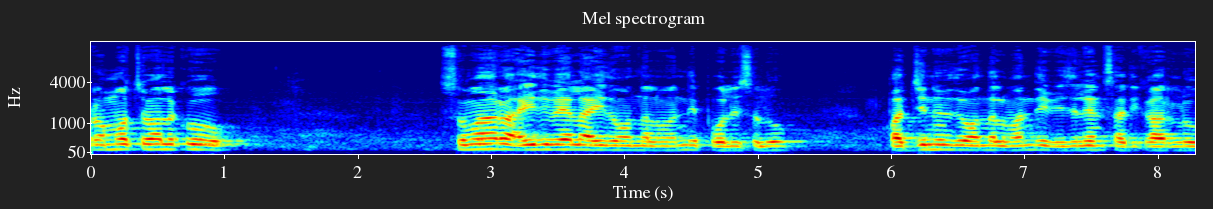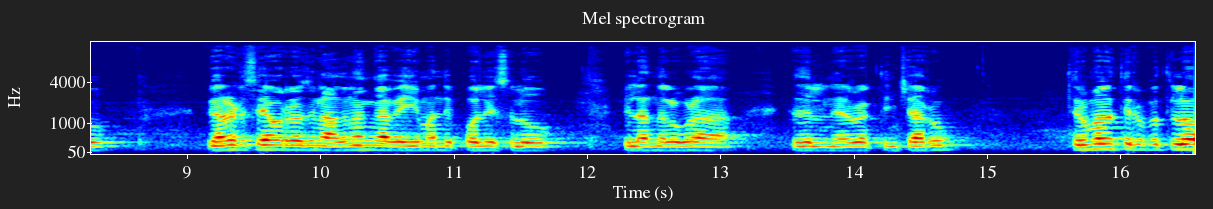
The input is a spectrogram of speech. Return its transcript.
బ్రహ్మోత్సవాలకు సుమారు ఐదు వేల ఐదు వందల మంది పోలీసులు పద్దెనిమిది వందల మంది విజిలెన్స్ అధికారులు గరుడు సేవ రోజున అదనంగా వెయ్యి మంది పోలీసులు వీళ్ళందరూ కూడా విధులు నిర్వర్తించారు. తిరుమల తిరుపతిలో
